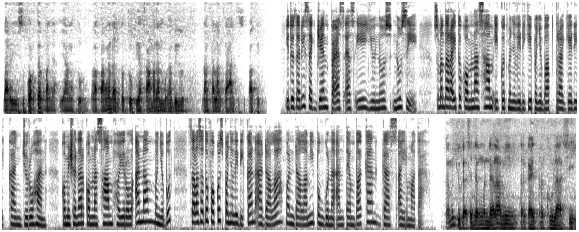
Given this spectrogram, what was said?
dari supporter banyak yang turun ke lapangan dan tentu pihak keamanan mengambil langkah-langkah antisipatif. Itu tadi Sekjen PSSI Yunus Nusi. Sementara itu Komnas HAM ikut menyelidiki penyebab tragedi Kanjuruhan. Komisioner Komnas HAM Hoirul Anam menyebut salah satu fokus penyelidikan adalah mendalami penggunaan tembakan gas air mata. Kami juga sedang mendalami terkait regulasi,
